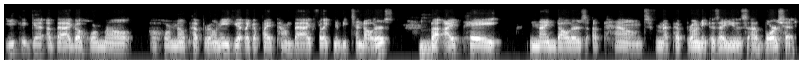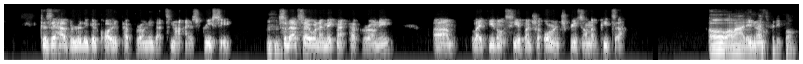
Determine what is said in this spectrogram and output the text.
you could get a bag of Hormel a Hormel pepperoni. You get like a five pound bag for like maybe ten dollars, mm-hmm. but I pay nine dollars a pound for my pepperoni because I use a boar's head because they have a really good quality pepperoni that's not as greasy. Mm-hmm. So that's why when I make my pepperoni, um, like you don't see a bunch of orange grease on the pizza. Oh, wow, dude, you know? that's pretty cool.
